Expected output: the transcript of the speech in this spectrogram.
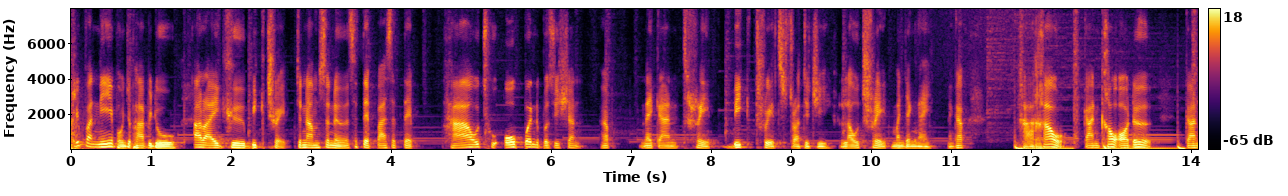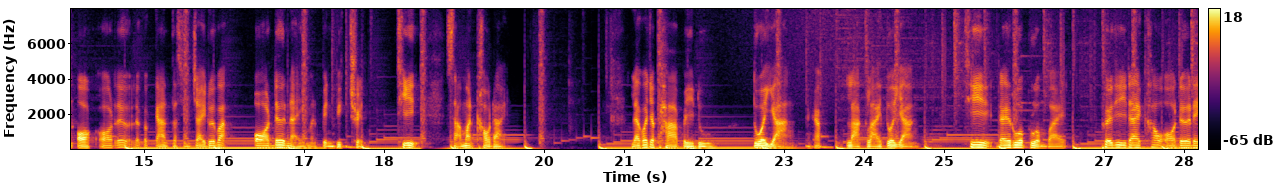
คลิปวันนี้ผมจะพาไปดูอะไรคือ Big Trade จะนำเสนอ Step by Step how to open the position ครับในการเทรด Big Trade Strategy เราเทรดมันยังไงนะครับ ขาเข้าการเข้าออเดอร์ การออกออเดอร์ แล้วก็การตัดสินใจด้วยว่าออเดอร์ไหนมันเป็น Big Trade ที่สามารถเข้าได้ แล้วก็จะพาไปดูตัวอย่างนะครับหลากหลายตัวอย่างที่ได้รวบรวมไว้ เพื่อที่ได้เข้าออเดอร์ได้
